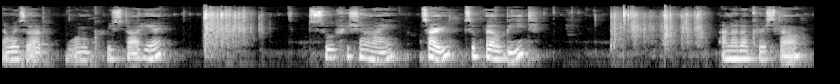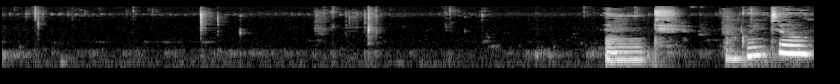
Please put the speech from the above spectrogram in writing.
I'm going to add one crystal here, two fishing line, sorry, two pearl bead, another crystal, and I'm going to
